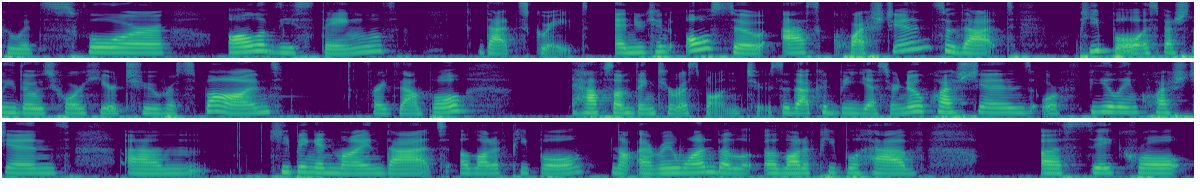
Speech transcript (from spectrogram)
who it's for, all of these things, that's great. And you can also ask questions so that people, especially those who are here to respond, for example, have something to respond to. So that could be yes or no questions or feeling questions. Um, keeping in mind that a lot of people, not everyone, but a lot of people have a sacral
